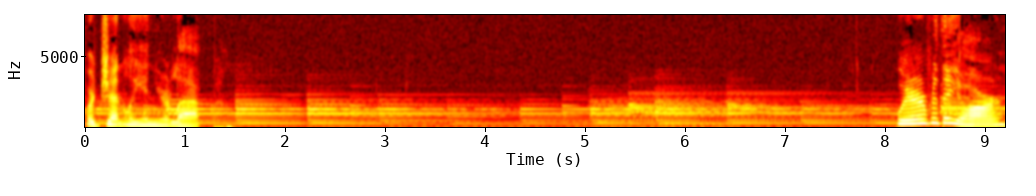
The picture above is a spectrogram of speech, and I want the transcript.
or gently in your lap. Wherever they are,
